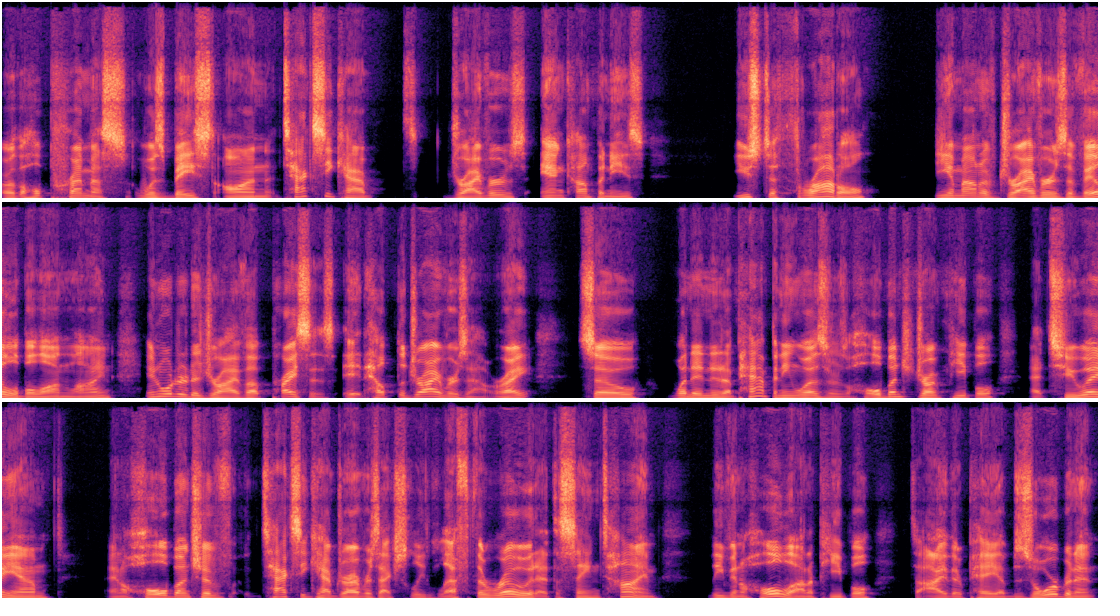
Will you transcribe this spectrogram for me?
or the whole premise was based on taxi cab drivers and companies used to throttle the amount of drivers available online in order to drive up prices. It helped the drivers out, right? So what ended up happening was there's a whole bunch of drunk people at 2 a.m. and a whole bunch of taxi cab drivers actually left the road at the same time, leaving a whole lot of people to either pay absorbent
